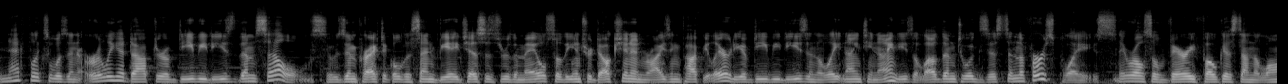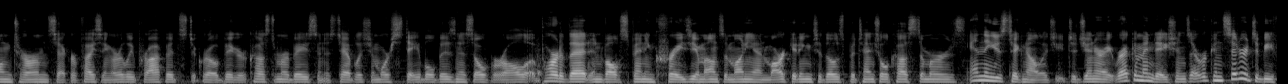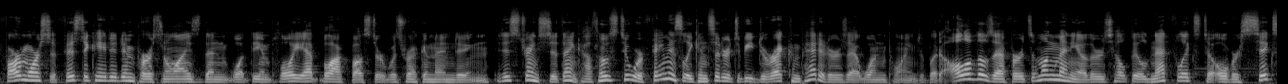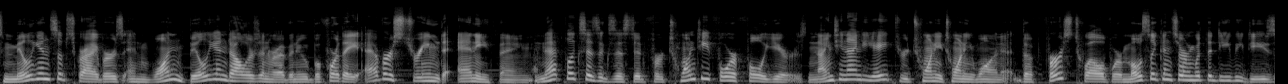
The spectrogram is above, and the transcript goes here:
Netflix was an early adopter of DVDs themselves. It was impractical to send VHSs through the mail, so the introduction and rising popularity of DVDs in the late 1990s allowed them to exist in the first first place. They were also very focused on the long term, sacrificing early profits to grow a bigger customer base and establish a more stable business overall. A part of that involved spending crazy amounts of money on marketing to those potential customers, and they used technology to generate recommendations that were considered to be far more sophisticated and personalized than what the employee at Blockbuster was recommending. It is strange to think how those two were famously considered to be direct competitors at one point, but all of those efforts, among many others, helped build Netflix to over 6 million subscribers and 1 billion billion dollars in revenue before they ever streamed anything. Netflix has existed for 24 full years, 1998 through 2021. The first 12 were mostly concerned with the DVDs,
